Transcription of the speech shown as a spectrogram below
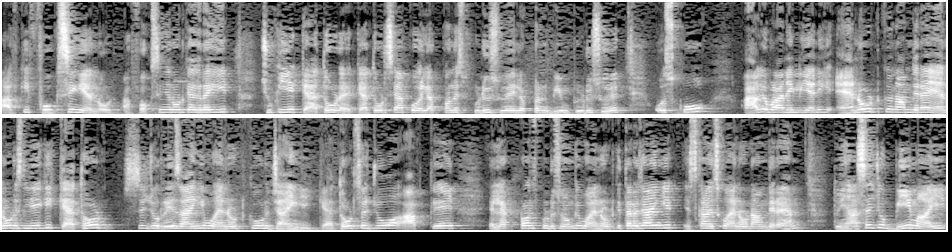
आपकी फोक्सिंग एनोड अब फोक्सिंग एनोड क्या करेगी? चूँकि ये कैथोड है कैथोड से आपको इलेक्ट्रॉन प्रोड्यूस हुए इलेक्ट्रॉन बीम प्रोड्यूस हुए, उसको आगे बढ़ाने के लिए, यानी कि एनोड को नाम दे रहे हैं? एनोड इसलिए कि कैथोड से जो रेज आएँगी, वो एनोड की ओर जाएँगी। कैथोड से जो आपके इलेक्ट्रॉन्स प्रोड्यूस होंगे, वो एनोड की तरह जाएँगे। इसका इसको एनोड नाम दे रहे हैं तो यहाँ से जो बीम आई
